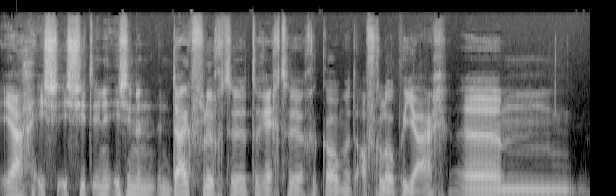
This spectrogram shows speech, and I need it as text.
ja, is, is, zit in, is in een, duikvlucht terecht gekomen het afgelopen jaar. Um,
